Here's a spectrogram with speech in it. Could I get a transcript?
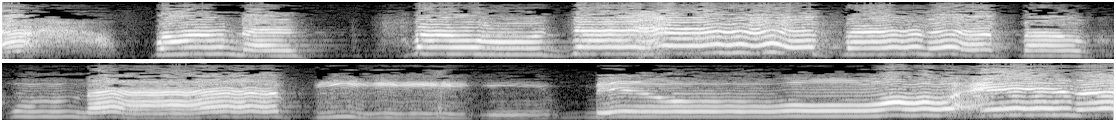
أحصنت فرجها فنفخنا فيه من روحنا.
